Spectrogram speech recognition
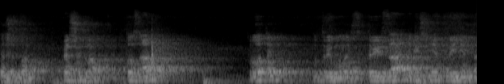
Перші два. Перші два. Хто за? Проти? Утримались. Три за. Рішення прийнято.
